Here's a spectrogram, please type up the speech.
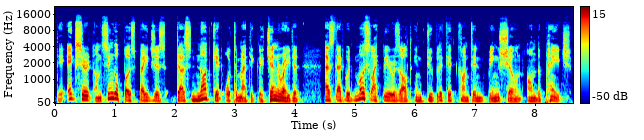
The excerpt on single post pages does not get automatically generated, as that would most likely result in duplicate content being shown on the page.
